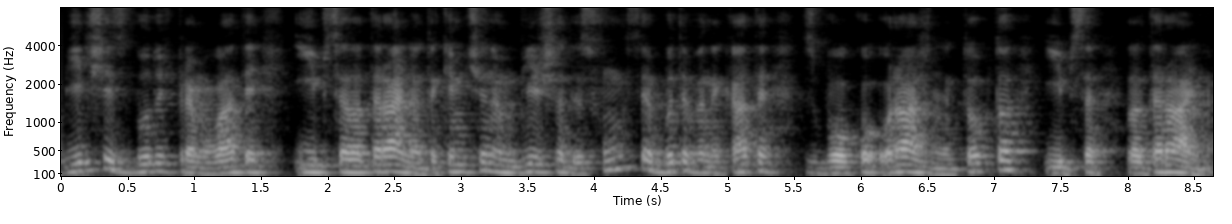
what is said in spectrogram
більшість будуть прямувати іпсилатерально. Таким чином, більша дисфункція буде виникати з боку ураження, тобто іпсилатерально.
